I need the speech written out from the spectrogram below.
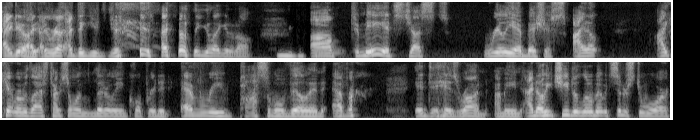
I do. I, I really. I think you. Just, I don't think you like it at all. Um, to me, it's just really ambitious. I don't. I can't remember the last time someone literally incorporated every possible villain ever into his run. I mean, I know he cheated a little bit with Sinister War,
